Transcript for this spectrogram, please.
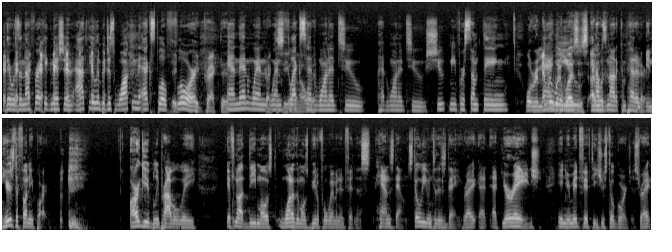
there was enough recognition at the Olympia, just walking the expo floor. it cracked the- and then when cracked the when Flex and had wanted to had wanted to shoot me for something. Well, remember and what it was you- is and I, was not a competitor. And here's the funny part. Arguably, probably, if not the most, one of the most beautiful women in fitness, hands down. Still, even to this day, right? At, at your age, in your mid 50s, you're still gorgeous, right?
